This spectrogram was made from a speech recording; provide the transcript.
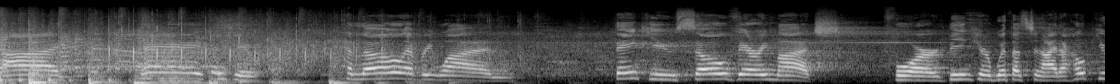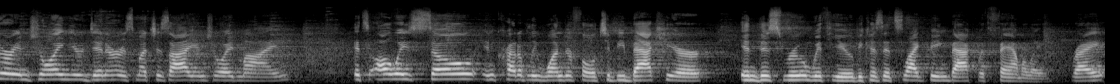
Hi. Yay, thank you. Hello, everyone. Thank you so very much for being here with us tonight. I hope you're enjoying your dinner as much as I enjoyed mine. It's always so incredibly wonderful to be back here in this room with you because it's like being back with family, right?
